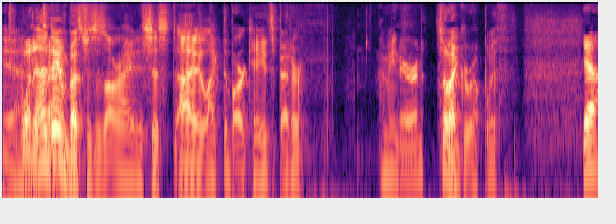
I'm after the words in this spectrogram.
yeah, What a uh. Dave and Buster's is all right. It's just I like the barcades better. I mean, that's what I grew up with. Yeah.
